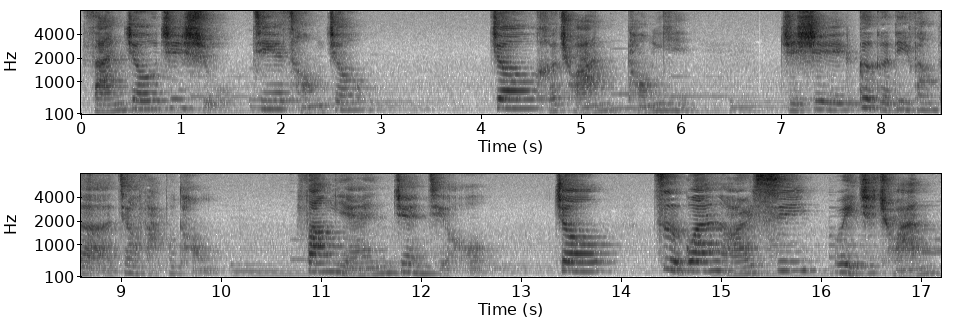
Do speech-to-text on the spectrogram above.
凡舟之属，皆从舟。舟和船同义。只是各个地方的叫法不同。方言卷九，舟，自关而西，谓之船；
